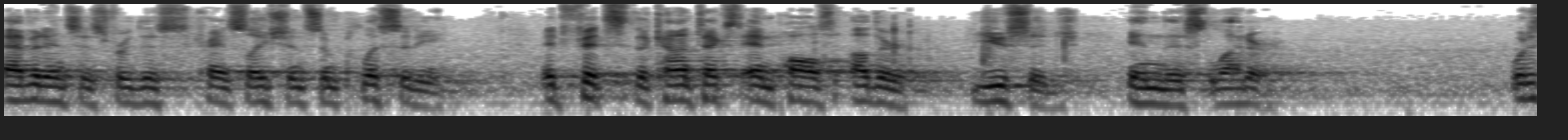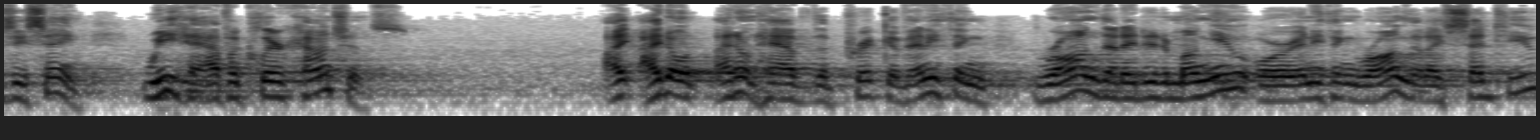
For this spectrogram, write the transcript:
evidence is for this translation simplicity. It fits the context and Paul's other usage in this letter. What is he saying? We have a clear conscience. I, I, don't, I don't have the prick of anything wrong that I did among you or anything wrong that I said to you.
